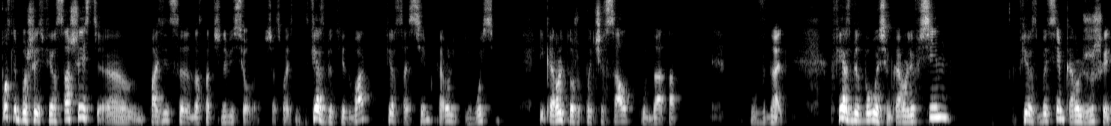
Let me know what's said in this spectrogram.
После b6, ферзь а6 э, позиция достаточно веселая сейчас возникнет. Ферзь бьет e2, ферзь а7, король e8. И король тоже почесал куда-то вдаль. Ферзь бьет b8, король f7, ферзь b7, король g6.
